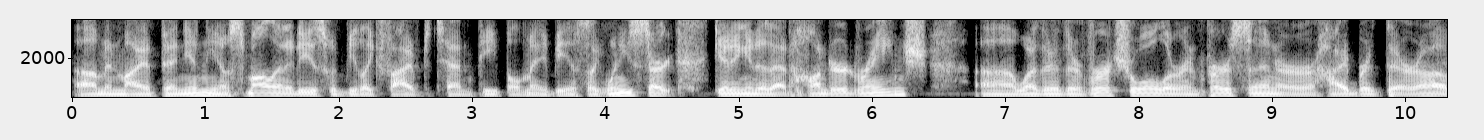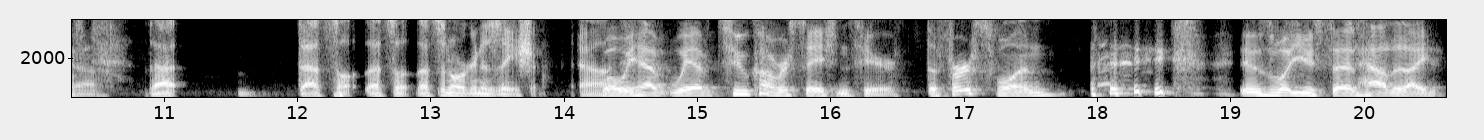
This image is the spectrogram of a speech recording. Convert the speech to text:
um, in my opinion. You know, small entities would be like five to ten people, maybe. It's like when you start getting into that hundred range, uh, whether they're virtual or in person or hybrid thereof, yeah. that that's a, that's a, that's an organization. Uh, well, we have we have two conversations here. The first one is what you said. How did I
